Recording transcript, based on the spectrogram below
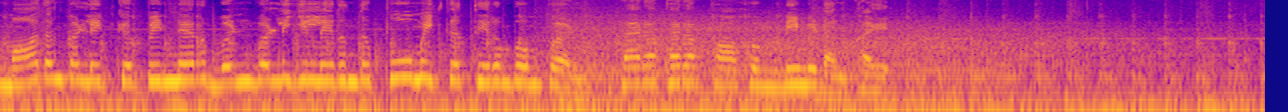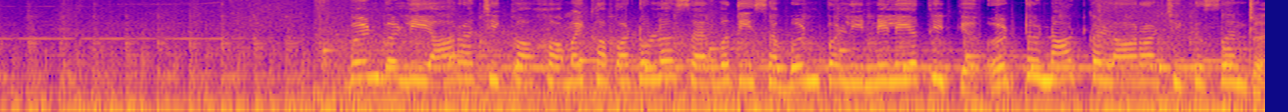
மாதங்களிற்கு பின்னர் விண்வெளியில் இருந்து பூமிக்கு திரும்பும் பெண் பரபரப்பாகும் நிமிடங்கள். விண்வெளி ஆராய்ச்சிக்காக அமைக்கப்பட்டுள்ள சர்வதேச விண்வெளி நிலையத்திற்கு எட்டு நாட்கள் ஆராய்ச்சிக்கு சென்று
